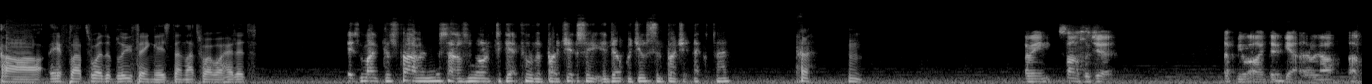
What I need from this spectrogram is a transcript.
Uh, if that's where the blue thing is, then that's where we're headed. It's Mike just firing missiles in order to get through the budget so you don't reduce the budget next time. hmm. I mean, sounds legit. Definitely what I do. Yeah, there we are. Oh,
